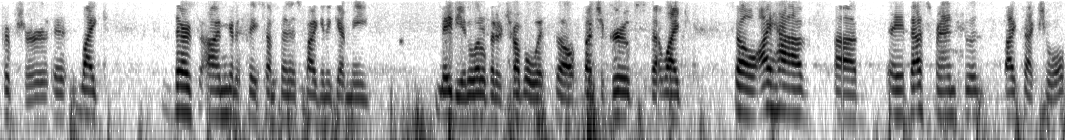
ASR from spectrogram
Scripture. It, like, there's, I'm going to say something that's probably going to get me maybe in a little bit of trouble with a bunch of groups, but like, so I have uh, a best friend who is bisexual,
